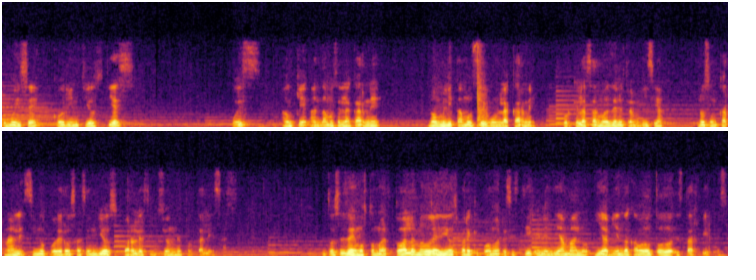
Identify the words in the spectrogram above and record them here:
Como dice Corintios 10, pues aunque andamos en la carne, no militamos según la carne porque las armas de nuestra milicia no son carnales, sino poderosas en Dios para la destrucción de fortalezas. Entonces debemos tomar toda la armadura de Dios para que podamos resistir en el día malo y habiendo acabado todo, estar firmes.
